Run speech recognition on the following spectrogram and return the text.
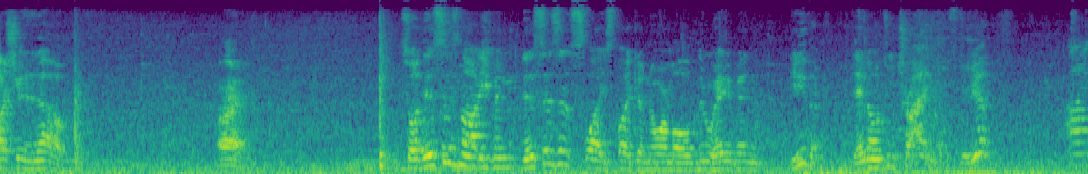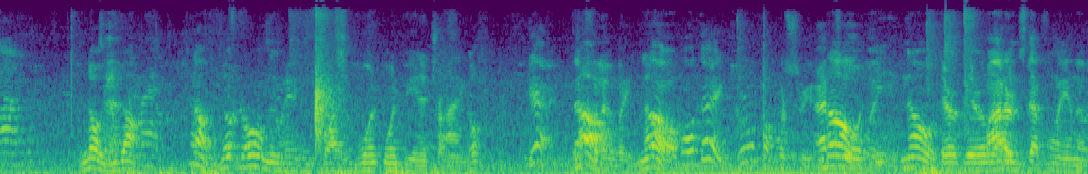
rushing it out. All right. So this is not even, this isn't sliced like a normal New Haven either. They don't do triangles, do you? Um, No, you don't. No, no, no New Haven slice wouldn't, wouldn't be in a triangle. Yeah, definitely. no. Oh, all day. Grew up on West Street. Absolutely. no, they're they're Modern's like, definitely in a, in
